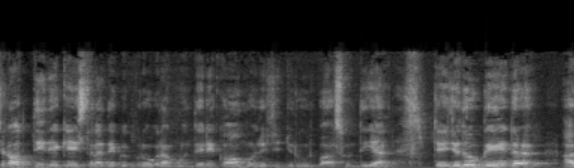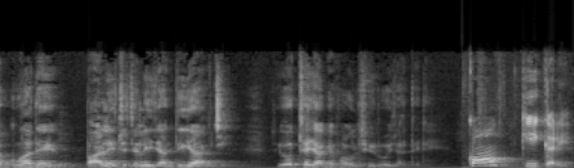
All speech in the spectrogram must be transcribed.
ਚੁਣੌਤੀ ਦੇ ਕੇ ਇਸ ਤਰ੍ਹਾਂ ਦੇ ਕੋਈ ਪ੍ਰੋਗਰਾਮ ਹੁੰਦੇ ਨੇ ਕੌਮ ਉਹਦੇ 'ਚ ਜ਼ਰੂਰ ਪਾਸ ਹੁੰਦੀ ਆ ਤੇ ਜਦੋਂ ਗੇਂਦ ਆਗੂਆਂ ਦੇ ਪਾਲੇ 'ਚ ਚਲੀ ਜਾਂਦੀ ਆ। ਤੇ ਉੱਥੇ ਜਾ ਕੇ ਫਾਉਲ ਸ਼ੁਰੂ ਹੋ ਜਾਂਦੇ ਨੇ ਕੌਮ ਕੀ ਕਰੇ?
